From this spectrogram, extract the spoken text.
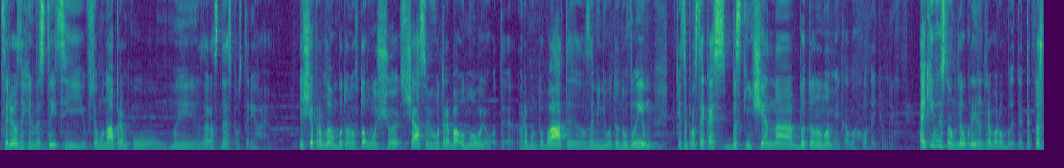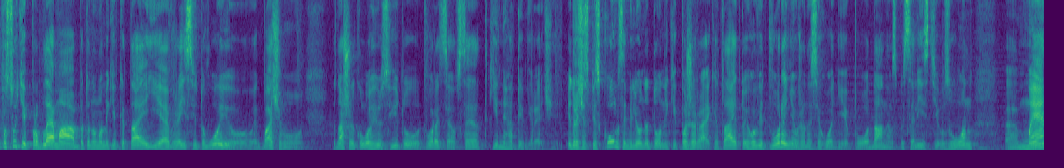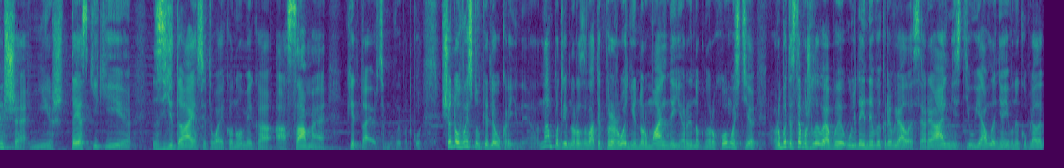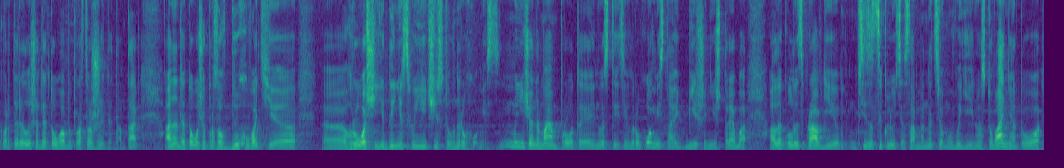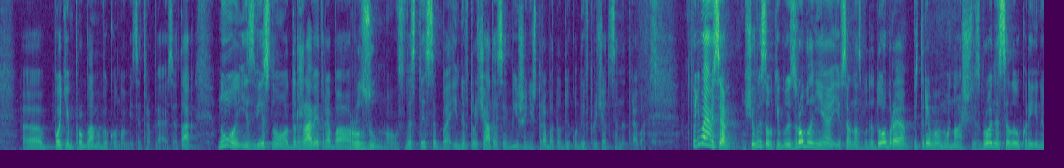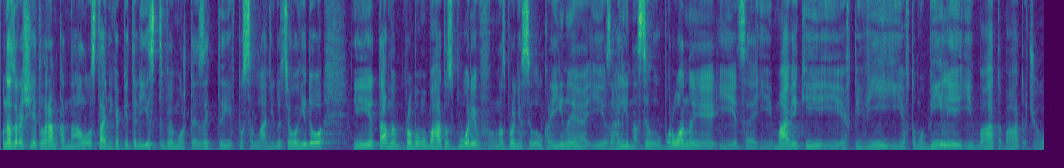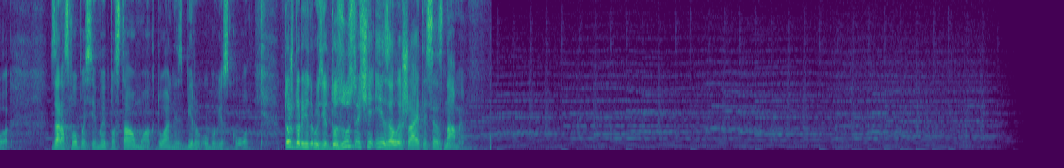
серйозних інвестицій в цьому напрямку ми зараз не спостерігаємо. І ще проблема бетону в тому, що з часом його треба оновлювати, ремонтувати, замінювати новим. І це просто якась безкінченна бетономіка виходить у них. А який висновок для України треба робити? Так тож, по суті, проблема бетономіки в Китаї є вже і світовою. Як бачимо, з нашою екологією світу творяться все такі негативні речі. І, до речі, з піском це мільйони тонн, які пожирає Китай, то його відтворення вже на сьогодні, по даним спеціалістів з ООН, менше, ніж те, скільки з'їдає світова економіка, а саме Китай у цьому випадку. Щодо висновки для України, нам потрібно розвивати природній нормальний ринок нерухомості, робити все можливе, аби у людей не викривлялася реальність і уявлення, і вони купляли квартири лише для того, аби просто жити там, так а не для того, щоб просто вбухувати е, гроші єдині свої чисто в нерухомість. Ми нічого не маємо проти інвестицій в нерухомість, навіть більше ніж треба. Але коли справді всі зациклюються саме на цьому виді інвестування, то е, потім проблеми в економіці трапляються. Так ну і звісно, державі треба розумно вести себе і не втручатися більше ніж треба туди, куди втручатися не треба. Сподіваємося, що висновки будуть зроблені, і все в нас буде добре. Підтримуємо наші збройні сили України. У нас, до речі, є телеграм-канал Останній капіталіст. Ви можете зайти в посиланні до цього відео, і там ми робимо багато зборів на збройні сили України і взагалі на сили оборони. І це і мавіки, і FPV, і автомобілі, і багато багато чого. Зараз в описі ми поставимо актуальний збір обов'язково. Тож, дорогі друзі, до зустрічі і залишайтеся з нами.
